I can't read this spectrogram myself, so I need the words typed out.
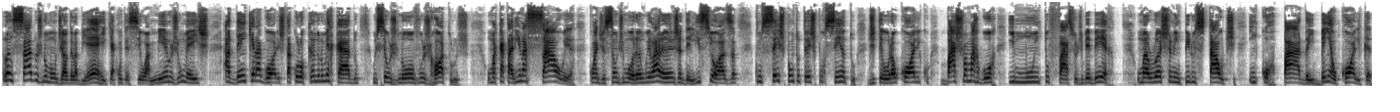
Lançados no Mundial de la Bière, que aconteceu há menos de um mês, a Denker agora está colocando no mercado os seus novos rótulos. Uma Catarina Sour, com adição de morango e laranja, deliciosa, com 6,3% de teor alcoólico, baixo amargor e muito fácil de beber uma Russian Imperial Stout encorpada e bem alcoólica,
